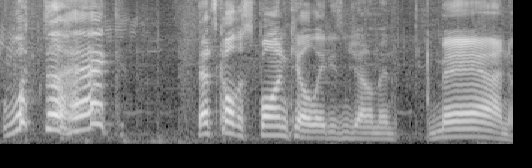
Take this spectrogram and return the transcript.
What the heck? That's called a spawn kill, ladies and gentlemen. Man.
